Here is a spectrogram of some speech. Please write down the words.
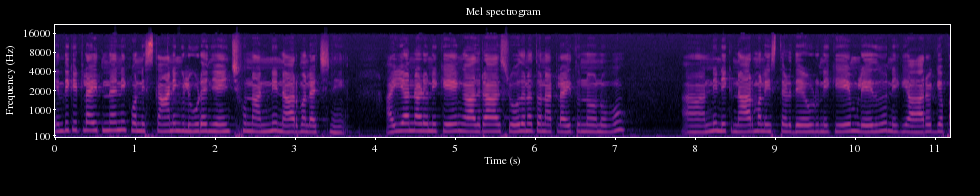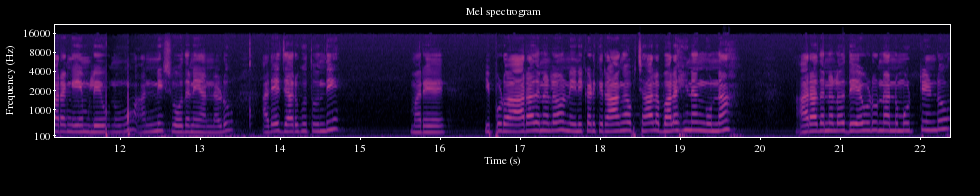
ఎందుకు ఇట్లా అవుతుందని కొన్ని స్కానింగ్లు కూడా చేయించుకున్న అన్నీ నార్మల్ వచ్చినాయి. అయ్యా అన్నాడు నీకేం కాదురా శోధనతో అట్లా అవుతున్నావు నువ్వు. అన్నీ నీకు నార్మల్ ఇస్తాడు దేవుడు నీకు ఏం లేదు నీకు ఆరోగ్యపరంగా ఏం లేవు నువ్వు. అన్నీ శోధనే అన్నాడు. అదే జరుగుతుంది. మరి ఇప్పుడు ఆరాధనలో నేను ఇక్కడికి రాగా చాలా బలహీనంగా ఉన్నా. ఆరాధనలో దేవుడు నన్ను ముట్టిండు.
